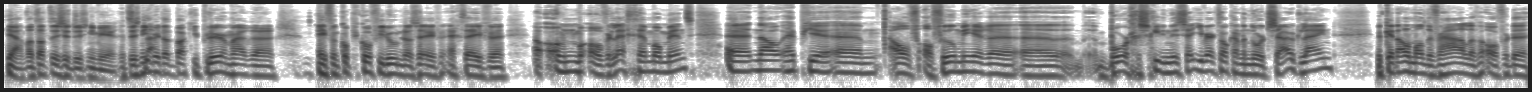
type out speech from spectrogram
Ja, want dat is het dus niet meer. Het is niet Nou. meer dat bakje pleur, maar eh, even een kopje koffie doen. Dat is even, echt even een overlegmoment. Eh nou heb je ehm, al, al veel meer eh, boorgeschiedenis. Hè? Je werkt ook aan de Noord-Zuidlijn. We kennen allemaal de verhalen over de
